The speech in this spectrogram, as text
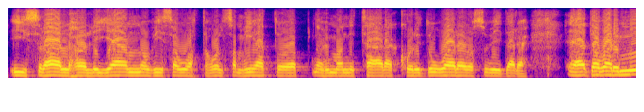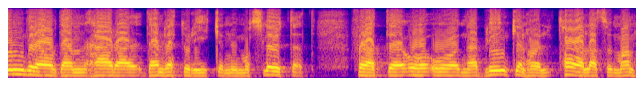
Israel höll igen och visa återhållsamhet och öppna humanitära korridorer och så vidare. Det har varit mindre av den här den retoriken nu mot slutet för att och, och när Blinken höll tal, alltså man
